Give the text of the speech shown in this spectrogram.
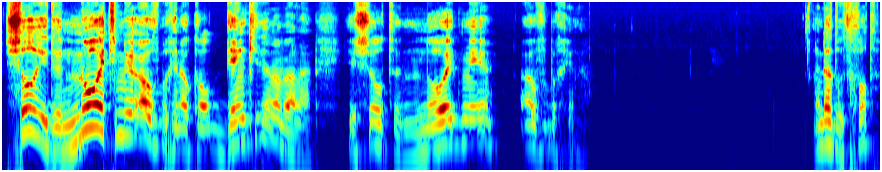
zul je er nooit meer over beginnen. Ook al denk je er nog wel aan. Je zult er nooit meer over beginnen. En dat doet God.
